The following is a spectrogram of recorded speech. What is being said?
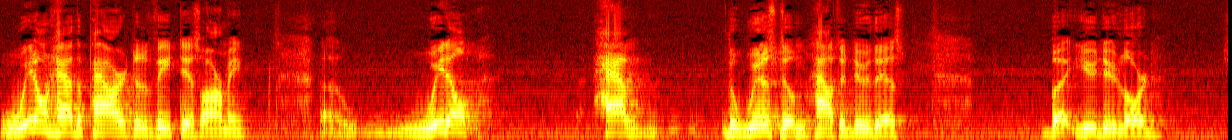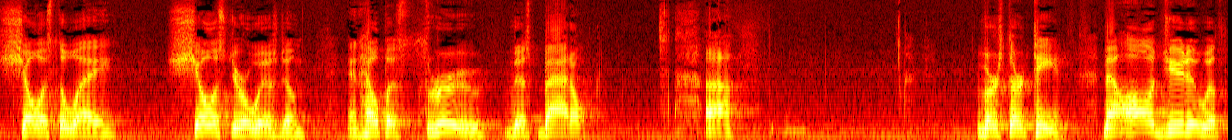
We don't have the power to defeat this army. Uh, we don't have the wisdom how to do this, but you do, Lord. Show us the way, show us your wisdom, and help us through this battle. Uh, verse 13. Now, all Judah with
